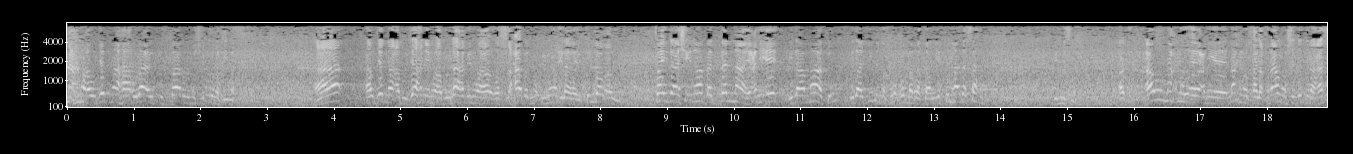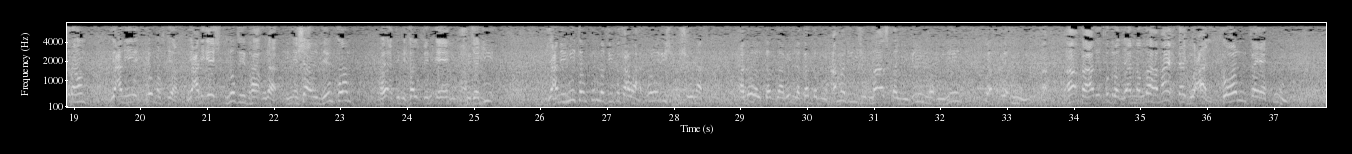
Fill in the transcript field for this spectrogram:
نحن أوجدنا هؤلاء الكفار المشركون في مكه ها؟ أوجدنا أبو جهل وأبو لهب والصحابة المؤمنون إلى غير كلهم. أو فإذا شئنا بدلنا يعني إيه؟ إذا ماتوا إذا جينا نخلقهم مرة ثانية يكون هذا سهل بالنسبة أو نحن يعني نحن خلقناهم وشددنا اسرهم يعني يوم القيامة. يعني إيش؟ نذهب هؤلاء. إن يشاء يذهبكم ويأتي بخلق إيه؟ جديد. يعني ميتهم كلهم في دفعه واحدة. ولا ناس هذول الكذابين اللي كذبوا محمد يجوا ناس طيبين مؤمنين يؤمنون. فهذه قدرة لأن الله ما يحتاج يعالج كن فيكون.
